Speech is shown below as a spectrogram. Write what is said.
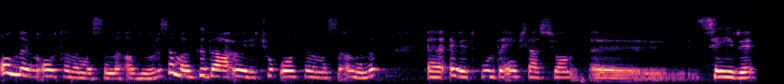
onların ortalamasını alıyoruz ama gıda öyle çok ortalaması alınıp e, evet burada enflasyon e, seyri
